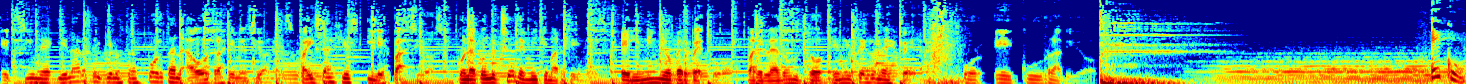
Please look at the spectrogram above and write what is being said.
el cine y el arte que nos transportan a otras dimensiones, paisajes y espacios. Con la conducción de Miki Martínez, El Niño Perpetuo, para el adulto en eterna espera, por EQ Radio. EQ,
